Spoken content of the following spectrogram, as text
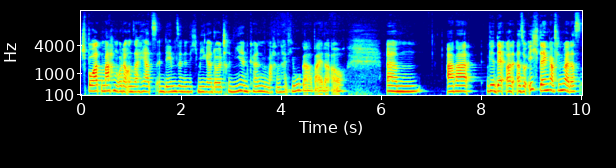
Sport machen oder unser Herz in dem Sinne nicht mega doll trainieren können. Wir machen halt Yoga beide auch. Ähm, aber wir also ich denke auf jeden Fall, dass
